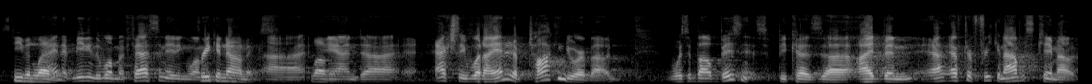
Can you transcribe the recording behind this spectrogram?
Steven Levitt. I ended up meeting the woman, fascinating woman. Freakonomics. Uh, Love and uh, actually, what I ended up talking to her about was about business because uh, I'd been, after Freakonomics came out,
